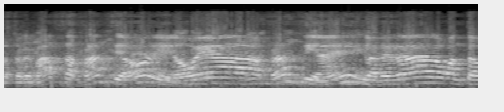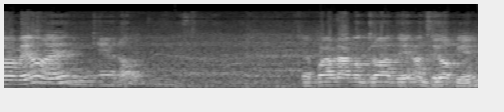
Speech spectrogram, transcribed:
Esto que pasa, Francia hoy, no vea Francia, ¿eh? Inglaterra lo aguantaba mejor, ¿eh? eh Después habrá control antidoping, ¿eh?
